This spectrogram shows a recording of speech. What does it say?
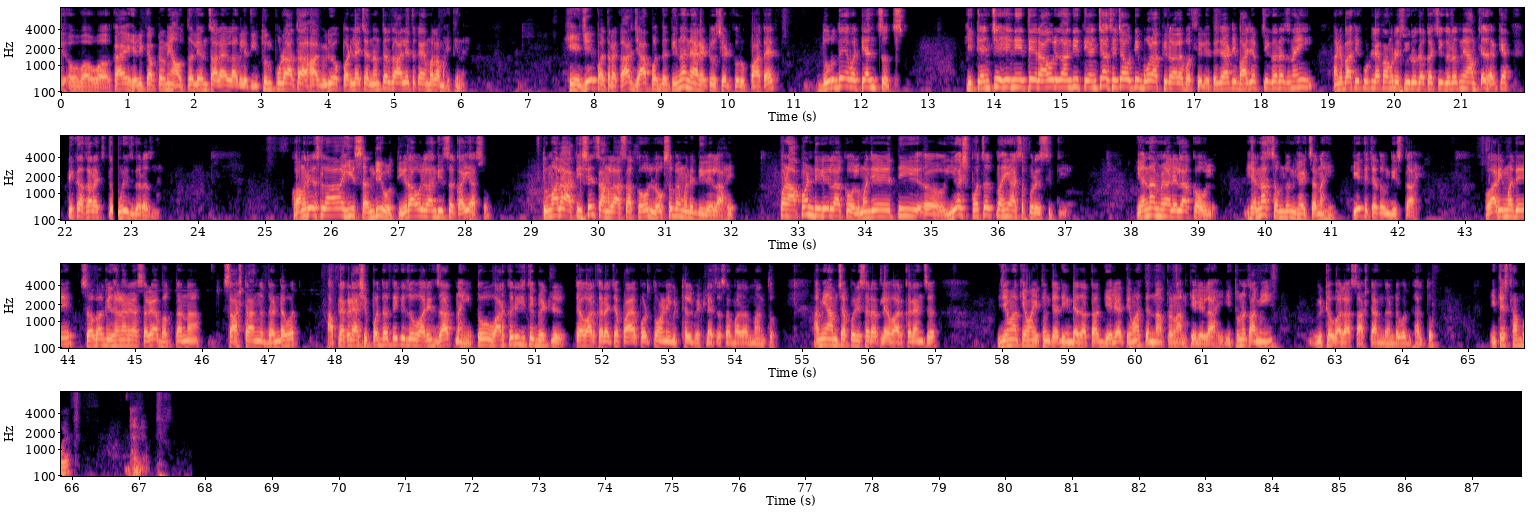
काय हेलिकॉप्टरने अवतरले चालायला लागलेत. इथून पुढे आता हा व्हिडिओ पडल्याच्या नंतर जर आले तर काय मला माहिती नाही. हे जे पत्रकार ज्या पद्धतीनं नॅरेटिव्ह सेट करू पाहतायत दुर्दैव त्यांचंच की त्यांचे हे नेते राहुल गांधी त्यांच्याच ह्याच्यावरती बोळा फिरवायला बसलेले त्याच्यासाठी भाजपची गरज नाही. आणि बाकी कुठल्या काँग्रेस विरोधकाची गरज नाही आमच्यासारख्या टीका करायची तर मुळीच गरज नाही. काँग्रेसला ही संधी होती राहुल गांधीचं काही असो. तुम्हाला अतिशय चांगला असा कौल लोकसभेमध्ये दिलेला आहे. पण आपण दिलेला कौल म्हणजे ती यश पचत नाही असं परिस्थिती यांना मिळालेला कौल यांनाच समजून घ्यायचा नाही हे त्याच्यातून दिसतं आहे. वारीमध्ये सहभागी झाणाऱ्या सगळ्या भक्तांना साष्टांग दंडवत आपल्याकडे अशी पद्धत आहे की जो वारीत जात नाही तो वारकरी जिथे भेटले त्या वारकऱ्याच्या पाया पडतो आणि विठ्ठल भेटल्याचं समाधान मानतो. आम्ही आमच्या परिसरातल्या वारकऱ्यांचं जेव्हा केव्हा इथून त्या दिंड्या जातात गेल्या तेव्हा त्यांना प्रणाम केलेला आहे. इथूनच आम्ही विठोबाला साष्टांग दंडवत घालतो. इथेच थांबूया. धन्यवाद.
